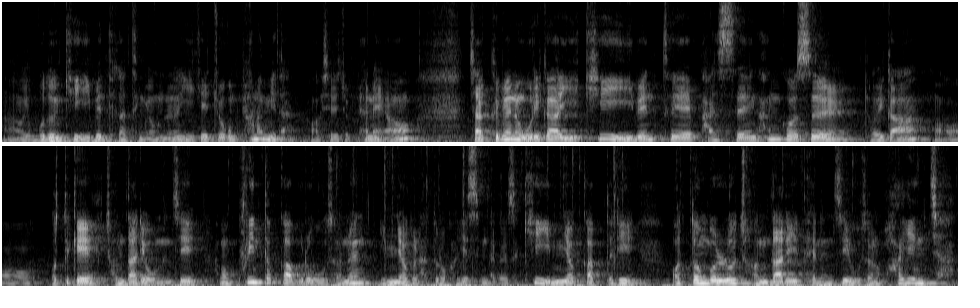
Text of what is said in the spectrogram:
어, 모든 키 이벤트 같은 경우는 이게 조금 편합니다. 확실히 좀 편해요. 자 그러면 우리가 이 키 이벤트에 발생한 것을 저희가 어, 어떻게 전달이 오는지 한번 프린터 값으로 우선은 입력을 하도록 하겠습니다. 그래서 키 입력 값들이 어떤 걸로 전달이 되는지 우선 확인차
